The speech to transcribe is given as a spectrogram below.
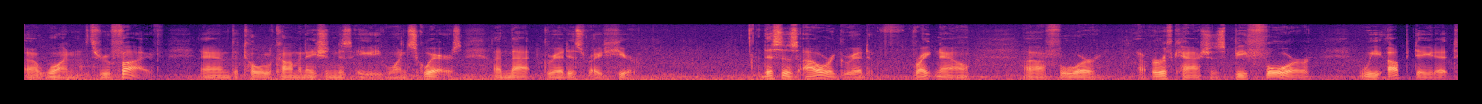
uh, 1 through 5 and the total combination is 81 squares and that grid is right here. This is our grid right now uh, for uh, earth caches before we update it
